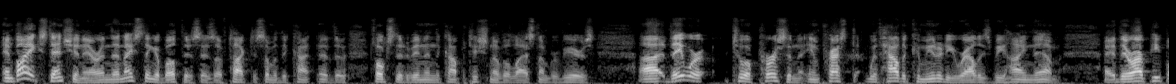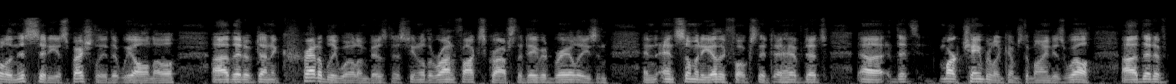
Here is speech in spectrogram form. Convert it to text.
And by extension, Aaron, the nice thing about this, as I've talked to some of the con- uh, the folks that have been in the competition over the last number of years, uh, they were to a person impressed with how the community rallies behind them. Uh, there are people in this city, especially that we all know, uh, that have done incredibly well in business. You know, the Ron Foxcrofts, the David Braleys, and and, and so many other folks that have that uh, that Mark Chamberlain comes to mind as well, uh, that have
